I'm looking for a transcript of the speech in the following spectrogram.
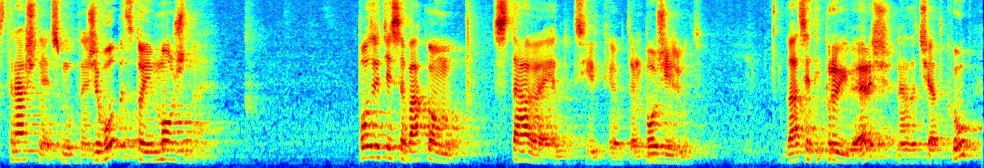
strašne smutné, že vôbec to je možné. Pozrite sa, v akom stave je tu církev, ten Boží ľud. 21. verš na začiatku.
